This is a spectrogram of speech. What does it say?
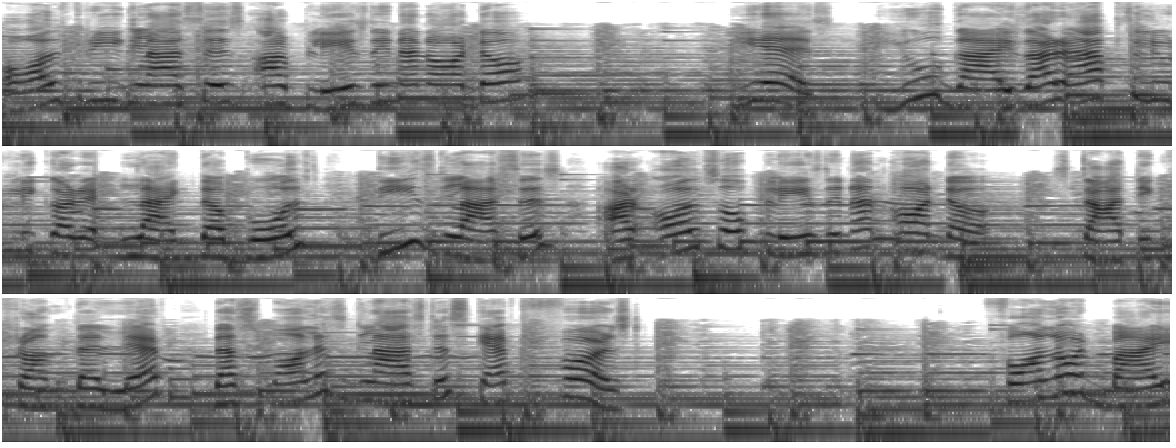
all three glasses are placed in an order? Yes, you guys are absolutely correct. Like the bowls, these glasses are also placed in an order. Starting from the left, the smallest glass is kept first, followed by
